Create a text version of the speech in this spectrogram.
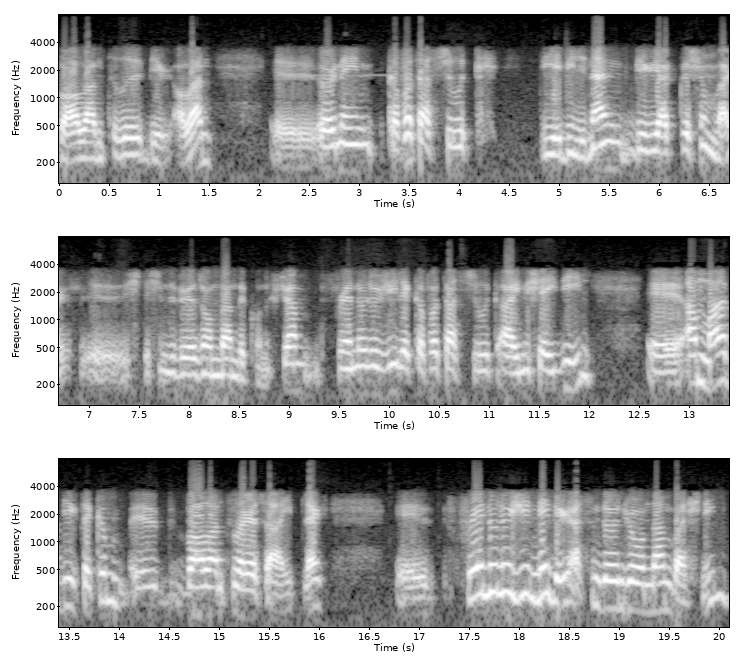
bağlantılı bir alan. E, örneğin kafatasçılık diye bilinen bir yaklaşım var. E, işte şimdi biraz ondan da konuşacağım. Frenoloji ile kafatasçılık aynı şey değil e, ama bir takım e, bağlantılara sahipler. E, frenoloji nedir? Aslında önce ondan başlayayım.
